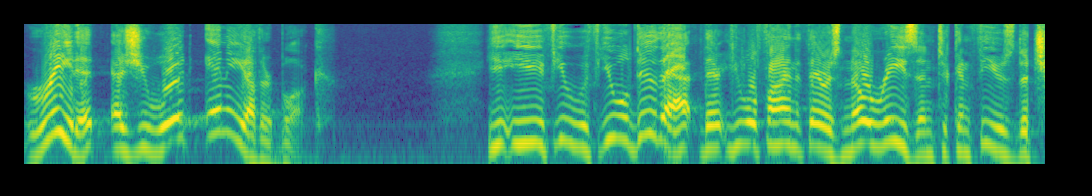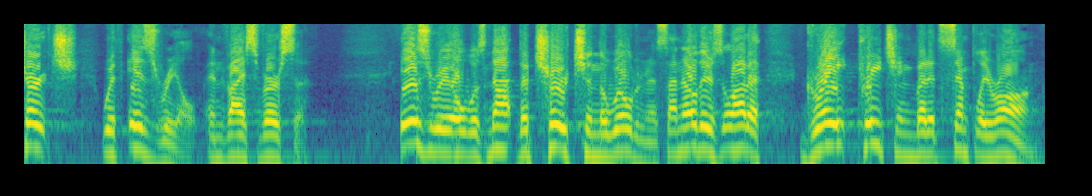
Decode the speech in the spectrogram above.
read it as you would any other book. If, you, if you will do that, there, you will find that there is no reason to confuse the church with Israel and vice versa. Israel was not the church in the wilderness. I know there's a lot of great preaching, but it's simply wrong.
